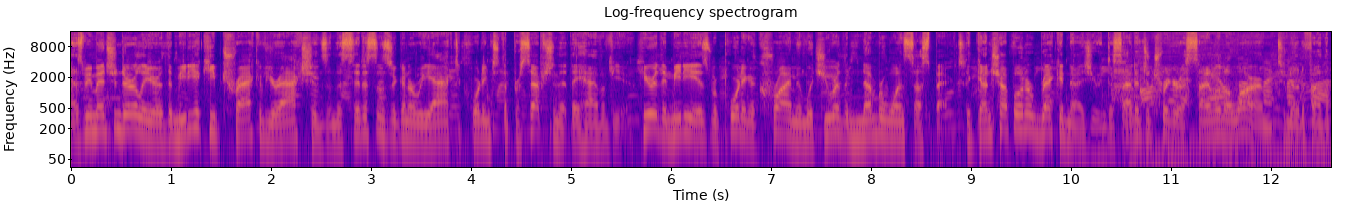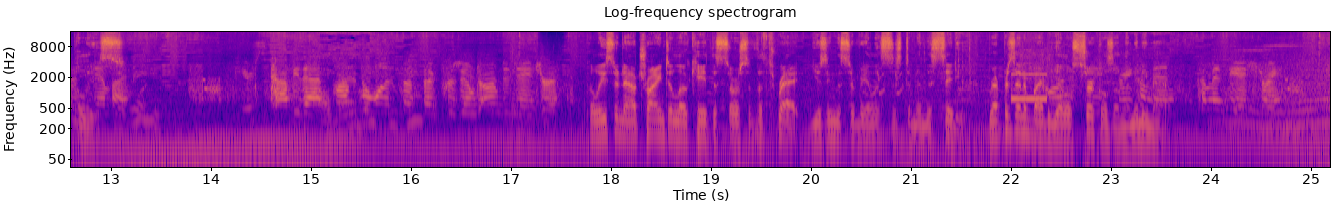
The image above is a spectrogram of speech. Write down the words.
As we mentioned earlier, the media keep track of your actions and the citizens are going to react according to the perception that they have of you. Here, the media is reporting a crime in which you are the number one suspect. The gun shop owner recognized you and decided to trigger a silent alarm to notify the police. Copy that. Possible one suspect presumed armed and dangerous. Police are now trying to locate the source of the threat using the surveillance system in the city, represented by the yellow circles on the minimap. Come in, PH3.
